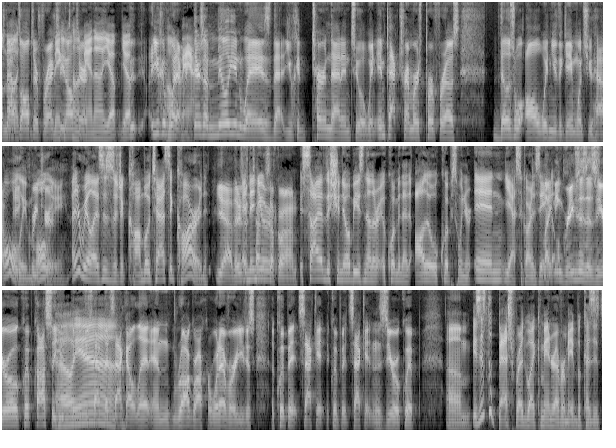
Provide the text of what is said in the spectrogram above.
'em Axemounts out, alter, Phyrexian altar. mana. Yep, yep. You can Oh, whatever. man. There's a million ways that you could turn that into a win. Impact tremors, Purphoros, those will all win you the game once you have Holy a creature. moly! I didn't realize this is such a combo-tastic card. Yeah, there's a ton of stuff going on. Sai of the Shinobi is another equipment that auto equips when you're in. Yeah, Sigarda's Aid. Lightning Greaves is a zero equip cost, so you, Oh, you just have that sack outlet and Rograkh or whatever. You just equip it, sack it, equip it, sack it, and it's zero equip. Um, Is this the best red white commander ever made because it,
